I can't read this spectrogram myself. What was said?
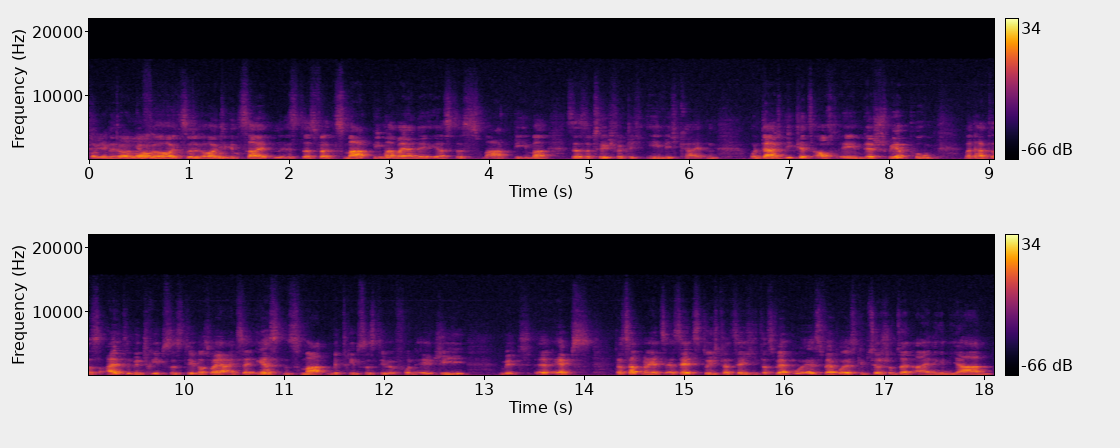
Projektor, ne, für heutige, heutige Zeiten ist das für ein Smart Beamer, war ja der erste Smart Beamer, das ist natürlich wirklich Ewigkeiten. Und da liegt jetzt auch eben der Schwerpunkt. Man hat das alte Betriebssystem, das war ja eines der ersten smarten Betriebssysteme von LG mit äh, Apps. Das hat man jetzt ersetzt durch tatsächlich das WebOS. WebOS gibt es ja schon seit einigen Jahren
